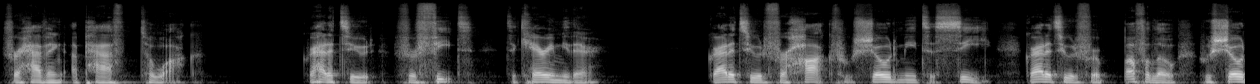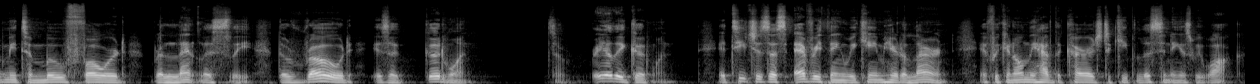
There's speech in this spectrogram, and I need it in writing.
for having a path to walk. Gratitude for feet to carry me there. Gratitude for Hawk who showed me to see. Gratitude for Buffalo who showed me to move forward relentlessly. The road is a good one. It's a really good one. It teaches us everything we came here to learn if we can only have the courage to keep listening as we walk.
